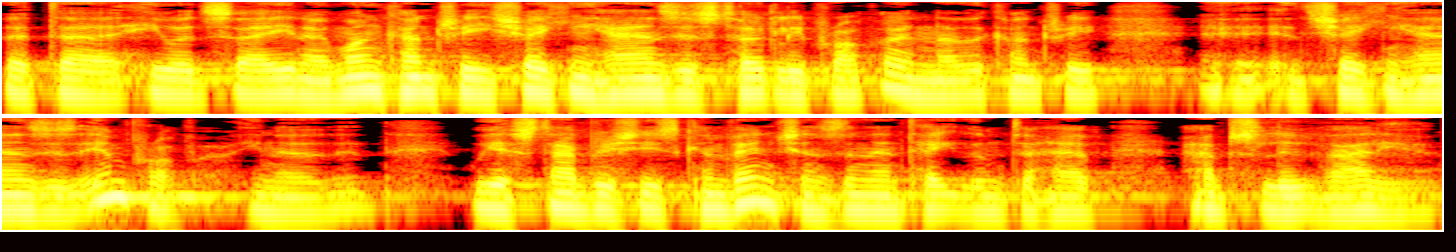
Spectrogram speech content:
that uh, he would say, you know, one country shaking hands is totally proper, in another country uh, shaking hands is improper. You know, we establish these conventions and then take them to have absolute value.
